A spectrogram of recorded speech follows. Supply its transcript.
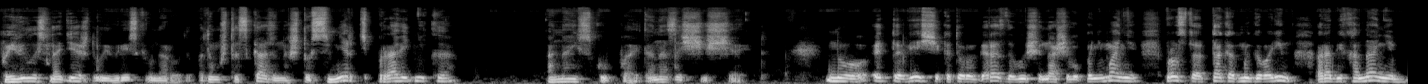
появилась надежда у еврейского народа, потому что сказано, что смерть праведника, она искупает, она защищает но это вещи, которые гораздо выше нашего понимания. Просто так, как мы говорим о Раби Ханане,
